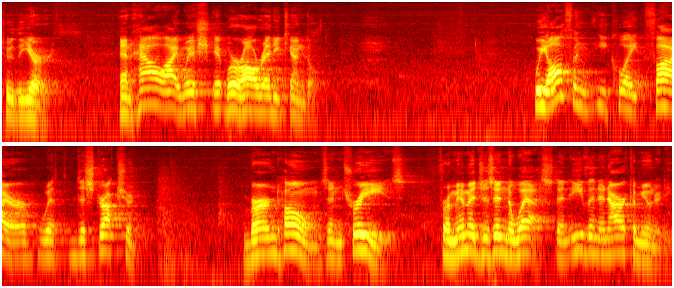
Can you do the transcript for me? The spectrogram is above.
to the earth and how I wish it were already kindled. We often equate fire with destruction, burned homes and trees from images in the West and even in our community.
